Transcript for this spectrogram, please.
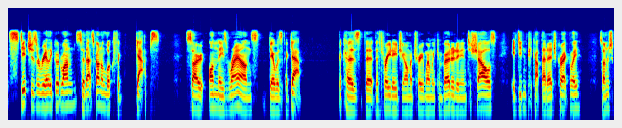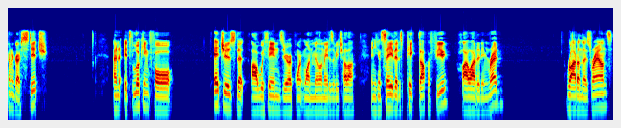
Stitch is a really good one. So that's going to look for gaps. So on these rounds, there was a gap because the, the 3D geometry, when we converted it into shells, it didn't pick up that edge correctly. So I'm just going to go stitch. And it's looking for edges that are within 0.1 millimeters of each other. And you can see that it's picked up a few, highlighted in red, right on those rounds.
